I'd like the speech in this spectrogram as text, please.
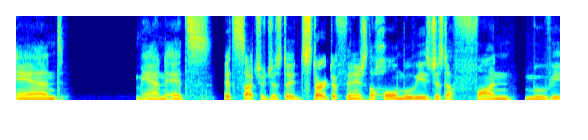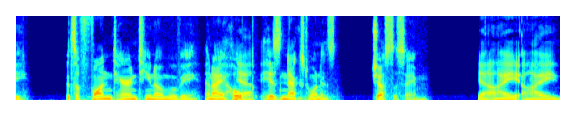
and man, it's it's such a just a start to finish the whole movie is just a fun movie. It's a fun Tarantino movie and I hope Yeah. his next one is just the same. Yeah, I I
